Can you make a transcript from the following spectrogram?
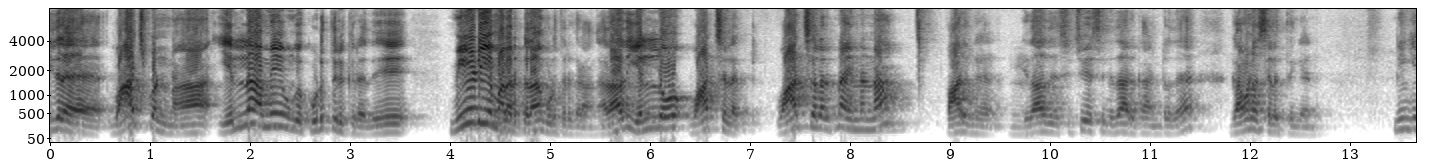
இதுல வாட்ச் பண்ணா எல்லாமே இவங்க கொடுத்துருக்கிறது மீடியம் அலர்ட் தான் கொடுத்துருக்குறாங்க. அதாவது எல்லோ வாட்ச் அலர்ட் வாட்ச் அலர்ட்னா என்னன்னா பாருங்க ஏதாவது சுச்சுவேஷன் இதா இருக்கான்றத கவனம் செலுத்துங்கன்னு. நீங்க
